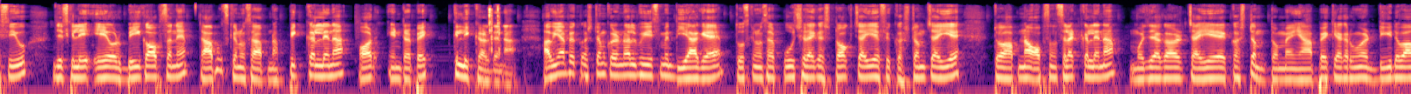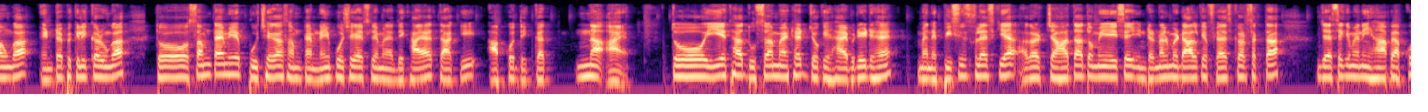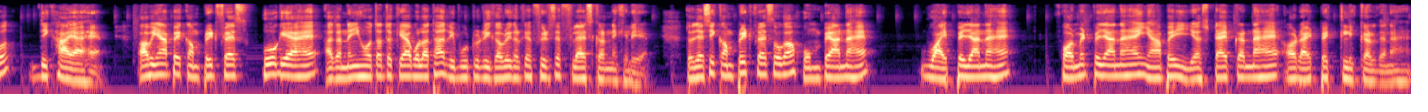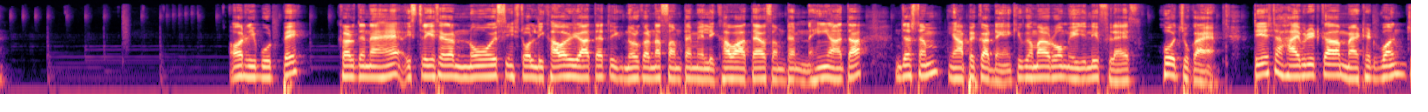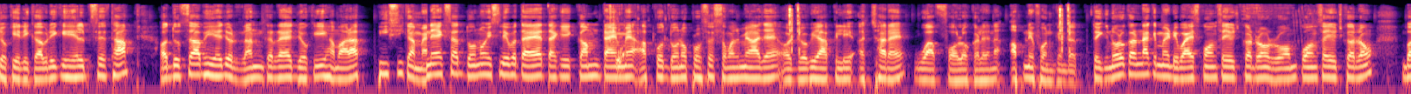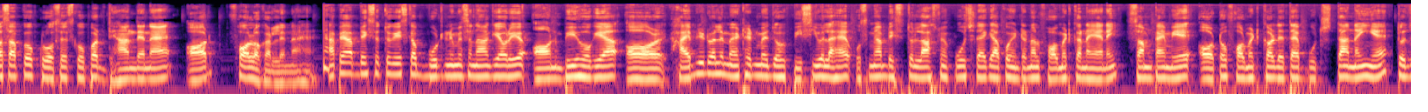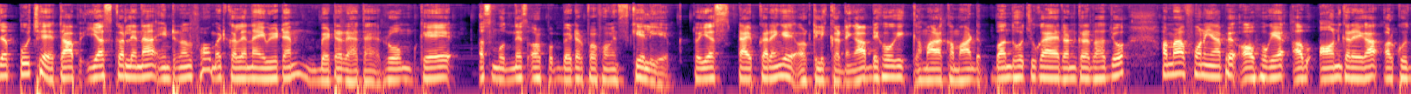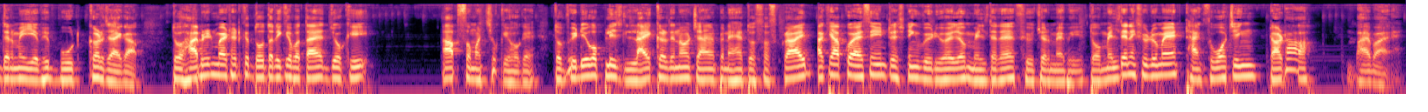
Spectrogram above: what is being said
जिसके लिए ए और बी का ऑप्शन है तो आप उसके अनुसार अपना पिक कर लेना और इंटर पे क्लिक कर देना। अब यहाँ पे कस्टम कर्नल भी इसमें दिया गया है तो उसके अनुसार पूछ रहा है कि स्टॉक चाहिए, फिर कस्टम चाहिए तो अपना ऑप्शन सेलेक्ट कर लेना। मुझे अगर चाहिए कस्टम तो मैं यहाँ पे क्या करूँगा डी दबाऊँगा इंटर पे क्लिक करूँगा। तो समटाइम ये पूछेगा समटाइम नहीं पूछेगा, इसलिए मैंने दिखाया ताकि आपको दिक्कत ना आए। तो ये था दूसरा मेथड जो कि हाइब्रिड है। मैंने पीसी फ्लैश किया। अगर चाहता तो मैं इसे इंटरनल में डाल के फ्लैश कर सकता, जैसे कि मैंने यहाँ पे आपको दिखाया है। अब यहाँ पे कंप्लीट फ्लैश हो गया है। अगर नहीं होता तो क्या बोला था? रिबूट टू रिकवरी करके फिर से फ्लैश करने के लिए। तो जैसे कंप्लीट फ्लैश होगा होम पे आना है वाइप पे जाना है फॉर्मेट पे जाना है, यहाँ पे यस टाइप करना है और राइट पे क्लिक कर देना है। और रिबूट पे कर देना है। इस तरीके से अगर नो इस इंस्टॉल लिखा हुआ भी आता है तो इग्नोर करना। समटाइम ये लिखा हुआ आता है और समटाइम नहीं आता। जस्ट हम यहाँ पे कर देंगे, क्योंकि हमारा रोम इजीली फ्लैश हो चुका है। टेस्ट हाइब्रिड का मेथड वन जो कि रिकवरी की हेल्प से था। और दूसरा भी है जो रन कर रहा है, जो कि हमारा पीसी का मैंने एक साथ दोनों इसलिए बताया ताकि कम टाइम में आपको दोनों प्रोसेस समझ में आ जाए और जो भी आपके लिए अच्छा रहे, वो आप फॉलो कर लेना अपने फ़ोन के अंदर। तो इग्नोर करना कि मैं डिवाइस कौन सा यूज़ कर रहा हूँ रोम कौन सा यूज़ कर रहा हूँ, बस आपको प्रोसेस के ऊपर ध्यान देना है और फॉलो कर लेना है। यहाँ पे आप देख सकते हो कि इसका बूट एनिमेशन आ गया और ये ऑन भी हो गया और हाइब्रिड वाले मेथड में जो पीसी वाला है, उसमें आप देख सकते हो लास्ट में पूछ रहा है कि आपको इंटरनल फॉर्मेट करना है या नहीं। समटाइम ये ऑटो फॉर्मेट कर देता है पूछता नहीं है। तो जब पूछे तो आप यस कर लेना इंटरनल फॉर्मेट कर लेना एवरी टाइम बेटर रहता है। रोम के स्मूथनेस और बेटर परफॉर्मेंस के लिए। तो यस टाइप करेंगे और क्लिक कर देंगे। आप देखोगे कि हमारा कमांड बंद हो चुका है रन कर रहा था जो। हमारा फ़ोन यहाँ पे ऑफ़ हो गया, अब ऑन करेगा और कुछ देर में ये भी बूट कर जाएगा। तो हाइब्रिड मेथड के दो तरीके बताए जो कि आप समझ चुके हो गए तो वीडियो को प्लीज़ लाइक कर देना और चैनल पर नए तो सब्सक्राइब ताकि आपको ऐसे इंटरेस्टिंग वीडियो है जो मिलते रहे फ्यूचर में भी। तो मिलते हैं नेक्स्ट वीडियो में। Thanks for watching tata. Bye bye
